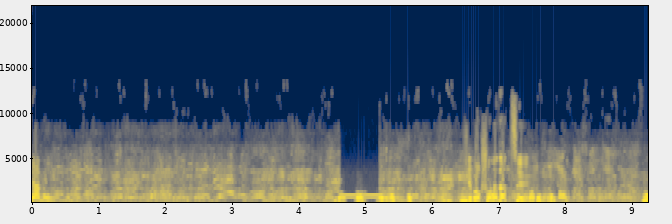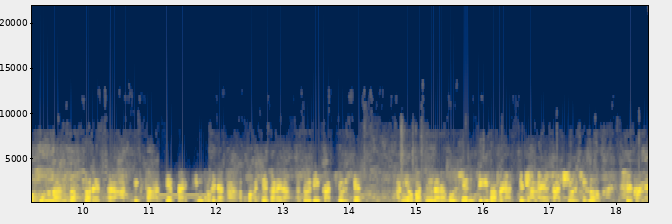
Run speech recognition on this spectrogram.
কেন? সেবক শোনা যাচ্ছে? উন্নয়ন দপ্তরের, আর্থিক সাহায্যে প্রায় তিন কোটি টাকা খরচে এখানে রাস্তা তৈরির কাজ চলছে। স্থানীয় বাসিন্দারা বলছেন, যেভাবে আজকে ঢালাইয়ের কাজ চলছিল, সেখানে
